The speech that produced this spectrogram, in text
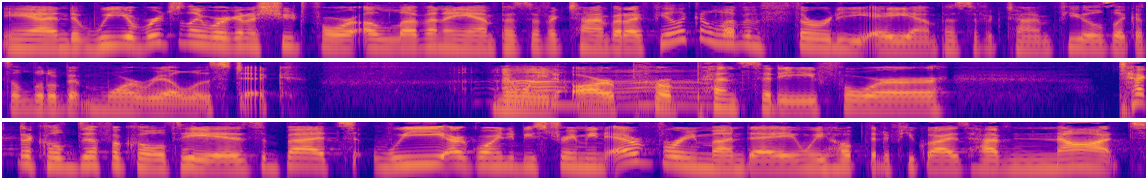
And we originally were going to shoot for 11 a.m. Pacific time, but I feel like 11:30 a.m. Pacific time feels like it's a little bit more realistic, knowing our propensity for technical difficulties, but we are going to be streaming every Monday. And we hope that if you guys have not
